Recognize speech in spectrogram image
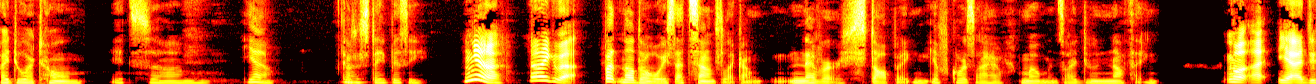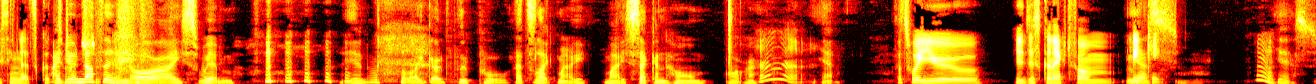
I do at home. It's, um, yeah, gotta mm. stay busy. Yeah, I like that. But not always. That sounds like I'm never stopping. Of course, I have moments I do nothing. Well, I, yeah, I do think that's good. I do mention. nothing or I swim. you know, or I go to the pool. That's like my my second home. Or Ah, yeah, that's where you you disconnect from making. yes, Hmm. yes.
